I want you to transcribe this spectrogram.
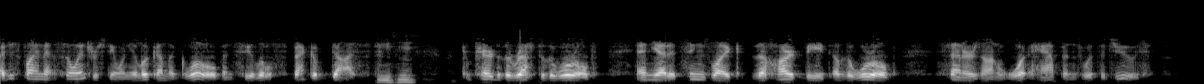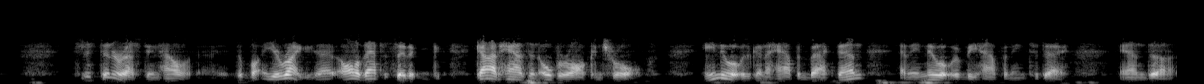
I just find that so interesting when you look on the globe and see a little speck of dust mm-hmm. compared to the rest of the world. And yet it seems like the heartbeat of the world centers on what happens with the Jews. It's just interesting how the, you're right. All of that to say that God has an overall control. He knew what was going to happen back then, and he knew what would be happening today. And uh,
